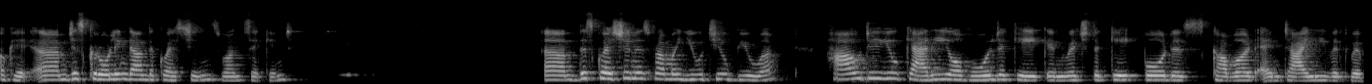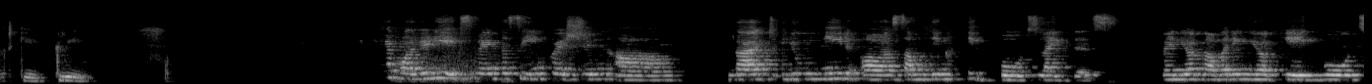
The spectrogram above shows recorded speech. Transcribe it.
okay. I'm just scrolling down the questions. One second. Um, this question is from a YouTube viewer. How do you carry or hold a cake in which the cake board is covered entirely with whipped cake cream? I have already explained the same question um, that you need uh, something thick boards like this when you're covering your cake boards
